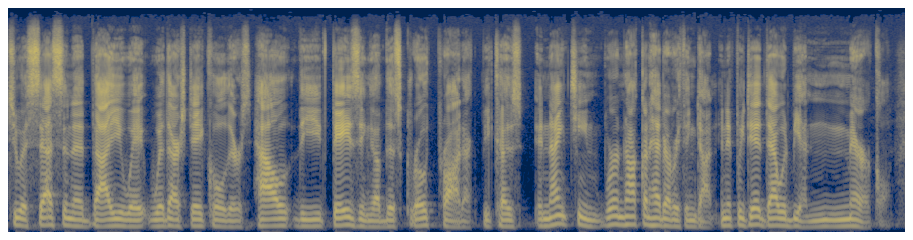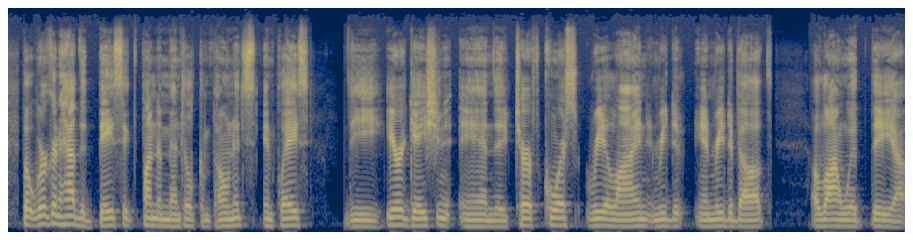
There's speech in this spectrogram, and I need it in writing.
to assess and evaluate with our stakeholders how the phasing of this growth product because in 19 we're not going to have everything done and if we did that would be a miracle but we're going to have the basic fundamental components in place the irrigation and the turf course realigned and, rede- and redeveloped along with the uh,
